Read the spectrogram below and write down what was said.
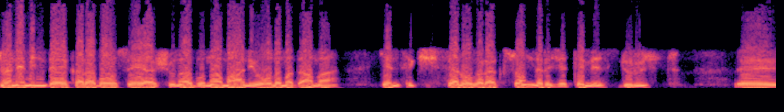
döneminde kara borsaya şuna buna mani olamadı ama kendisi kişisel olarak son derece temiz, dürüst, e,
